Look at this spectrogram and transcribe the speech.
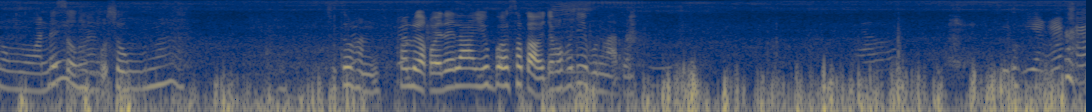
ลงมวนได้สูงนั่นบ่ส่งบุญมาสิตัวหันพอเลือกไว้ได้ล่าอยู่เบอร์สเก่าจะมาพอดีบุญมาตัวสุดเอียงนะคะ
